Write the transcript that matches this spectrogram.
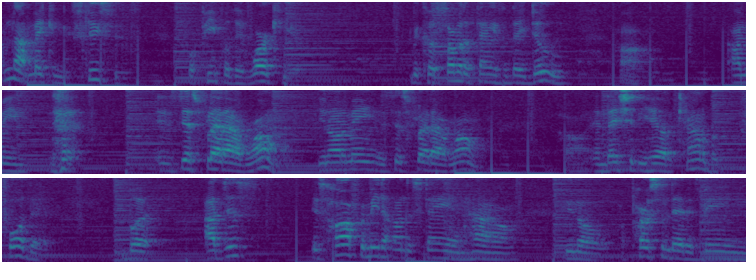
I'm not making excuses for people that work here because some of the things that they do, uh, I mean, it's just flat out wrong. You know what I mean? It's just flat out wrong, uh, and they should be held accountable for that. But I just, it's hard for me to understand how, you know, a person that is being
